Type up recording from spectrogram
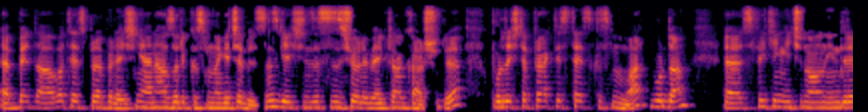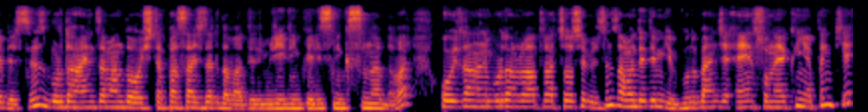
e, bedava test preparation yani hazırlık kısmına geçebilirsiniz. Geçtiğinizde sizi şöyle bir ekran karşılıyor. Burada işte practice test kısmı var. Buradan e, speaking için onu indirebilirsiniz. Burada aynı zamanda o işte pasajları da var dediğim reading ve listening kısımları da var. O yüzden hani buradan rahat rahat çalışabilirsiniz ama dediğim gibi bunu bence en sona yakın yapın ki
